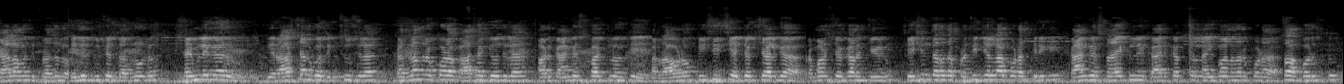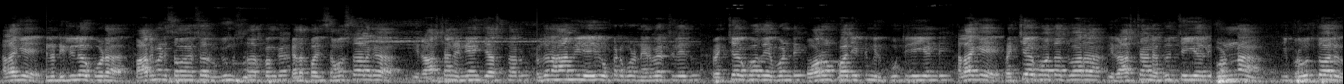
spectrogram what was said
చాలా మంది ప్రజలు ఎదురు చూసే తరుణంలో షర్మిల గారు ఈ రాష్ట్రానికి ఒక చూసిలా ప్రజలందరూ కూడా ఒక ఆశాజ్యోతిలా ఆవిడ కాంగ్రెస్ పార్టీలోకి రావడం పిసిసి అధ్యక్షులుగా ప్రమాణ స్వీకారం చేయడం చేసిన తర్వాత ప్రతి జిల్లా కూడా తిరిగి కాంగ్రెస్ నాయకుల్ని కార్యకర్తలను అభిమానులందరూ కూడా ఉత్సాహపరుస్తూ అలాగే నిన్న ఢిల్లీలో కూడా పార్లమెంట్ సమావేశాలు ముగింపు సందర్భంగా గత పది సంవత్సరాలుగా ఈ రాష్ట్రాన్ని అన్యాయం చేస్తున్నారు. విభజన హామీలు ఏవి ఒక్కటి కూడా నెరవేర్చలేదు. ప్రత్యేక హోదా ఇవ్వండి. పోరం ప్రాజెక్టు మీరు పూర్తి చేయండి. అలాగే ప్రత్యేక హోదా ద్వారా ఈ రాష్ట్రాన్ని అభివృద్ధి చేయాలి. ఇప్పుడున్న ఈ ప్రభుత్వాలు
